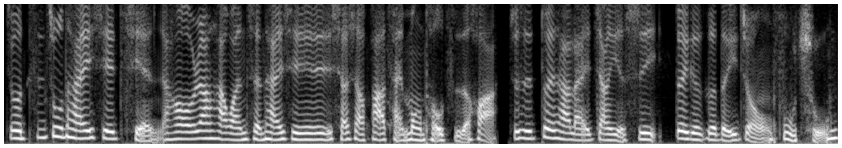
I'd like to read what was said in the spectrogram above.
就资助他一些钱，然后让他完成他一些小小发财梦投资的话，就是对他来讲也是对哥哥的一种付出。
